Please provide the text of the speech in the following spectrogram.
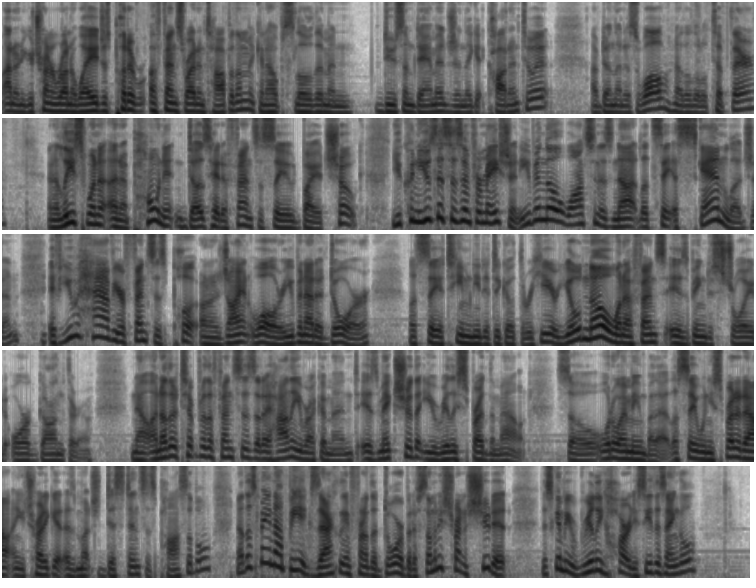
I don't know, you're trying to run away, just put a, a fence right on top of them. It can help slow them and do some damage and they get caught into it. I've done that as well. Another little tip there. And at least when an opponent does hit a fence, let's say by a choke, you can use this as information. Even though Wattson is not, let's say, a scan legend, if you have your fences put on a giant wall or even at a door, let's say a team needed to go through here, you'll know when a fence is being destroyed or gone through. Now, another tip for the fences that I highly recommend is make sure that you really spread them out. So, what do I mean by that? Let's say when you spread it out and you try to get as much distance as possible. Now, this may not be exactly in front of the door, but if somebody's trying to shoot it, this can be really hard. You see this angle?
